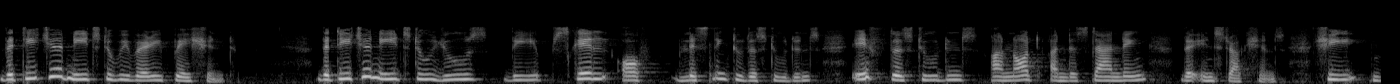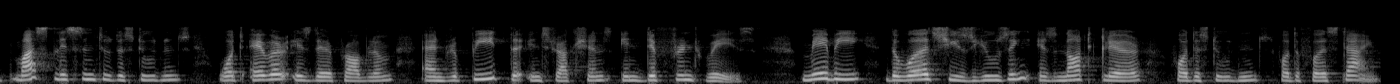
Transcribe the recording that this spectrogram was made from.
the teacher needs to be very patient. The teacher needs to use the skill of listening to the students if the students are not understanding the instructions. She must listen to the students whatever is their problem and repeat the instructions in different ways. Maybe the words she's using is not clear for the students for the first time.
